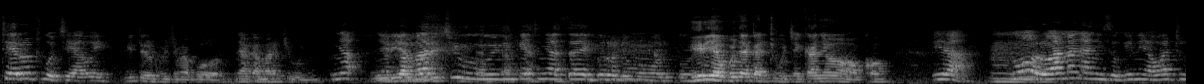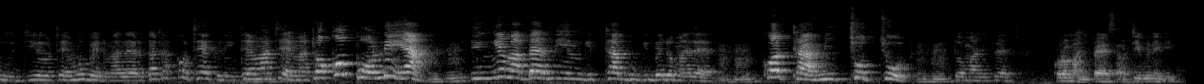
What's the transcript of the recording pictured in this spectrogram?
tero tuoche away gitero tuoche mabor nyaka mar chuny Nya- nyaka Nyiriambo. mar chuny nikech nyasaye koro domo mor kodi giriambo nyaka tuoche kanyo oko ya Mm. koro an anya nyisogi niya watuji otem obed maler kata kotekni tem atema to kopo niya Mhm. ing'e maber ni in gi tabu gi bedo maler Mhm. kotami chuth chuth Mhm. to many pesa koro many pesa otimnigi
